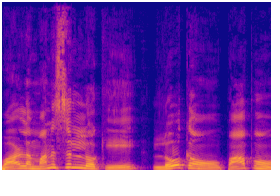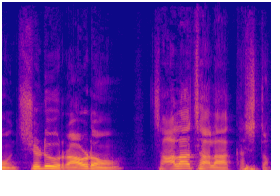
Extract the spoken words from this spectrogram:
వాళ్ళ మనసుల్లోకి లోకం పాపం చెడు రావడం చాలా చాలా కష్టం.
